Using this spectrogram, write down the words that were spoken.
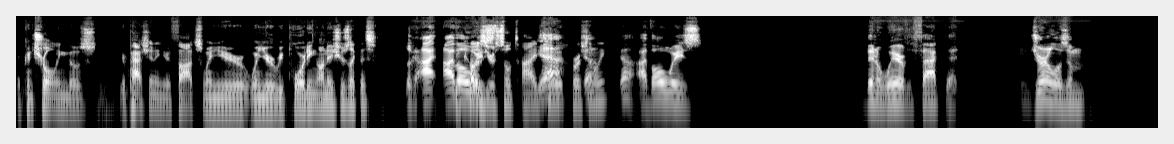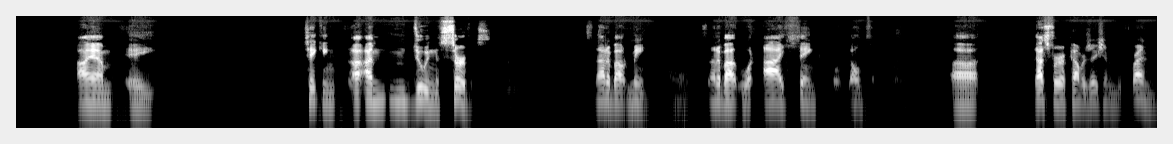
or controlling those your passion and your thoughts when you're when you're reporting on issues like this? Look, I, I've because always you're so tied yeah, to it personally. Yeah, yeah, I've always been aware of the fact that in journalism, I am a taking. Uh, I'm doing a service. It's not about me. It's not about what I think or don't think. Uh, that's for a conversation with friends.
